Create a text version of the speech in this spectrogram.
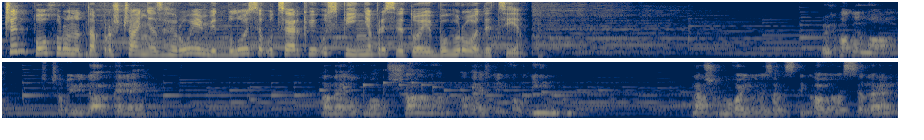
Чин похорону та прощання з героєм відбулося у церкві Успіння Пресвятої Богородиці. Приходимо, щоб віддати належну шану, належний поклін нашому воїну захисникові Василеві.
